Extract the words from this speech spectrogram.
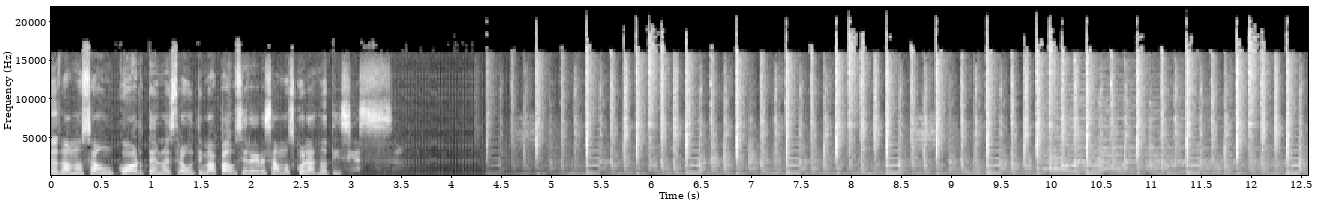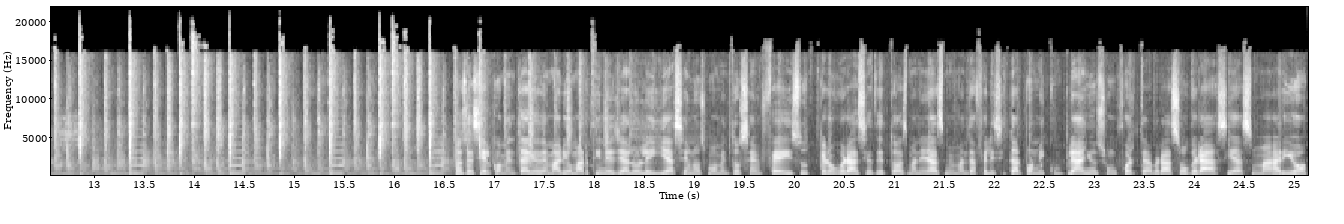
Nos vamos a un corte, nuestra última pausa y regresamos con las noticias. No sé si el comentario de Mario Martínez ya lo leí hace unos momentos en Facebook, pero gracias de todas maneras. Me manda a felicitar por mi cumpleaños. Un fuerte abrazo. Gracias, Mario.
